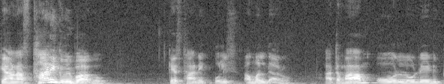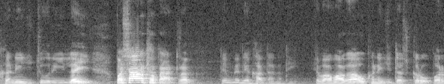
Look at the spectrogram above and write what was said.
ત્યાંના સ્થાનિક વિભાગો કે સ્થાનિક પોલીસ અમલદારો આ તમામ ઓવરલોડેડ ખનિજ ચોરી લઈ પસાર થતા ટ્રક તેમને દેખાતા નથી. એવામાં અગાઉ ખનિજ તસ્કરો પર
